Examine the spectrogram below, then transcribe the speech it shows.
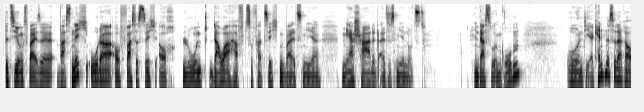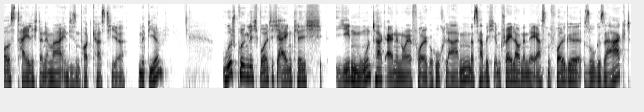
beziehungsweise was nicht oder auf was es sich auch lohnt, dauerhaft zu verzichten, weil es mir mehr schadet, als es mir nutzt. Das so im groben. Und die Erkenntnisse daraus teile ich dann immer in diesem Podcast hier mit dir. Ursprünglich wollte ich eigentlich jeden Montag eine neue Folge hochladen. Das habe ich im Trailer und in der ersten Folge so gesagt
